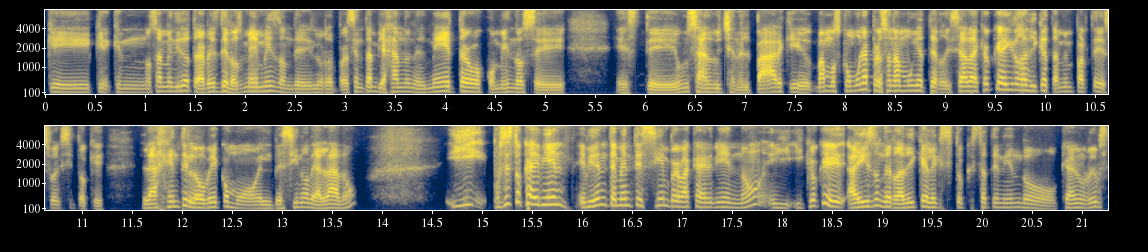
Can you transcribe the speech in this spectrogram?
que, nos han vendido a través de los memes, donde lo representan viajando en el metro, comiéndose este, un sándwich en el parque, vamos, como una persona muy aterrizada. Creo que ahí radica también parte de su éxito, que la gente lo ve como el vecino de al lado. Y pues esto cae bien, evidentemente siempre va a caer bien, ¿no? Y, y creo que ahí es donde radica el éxito que está teniendo Keanu Reeves,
